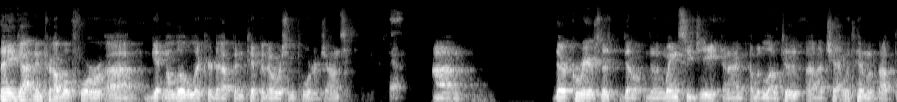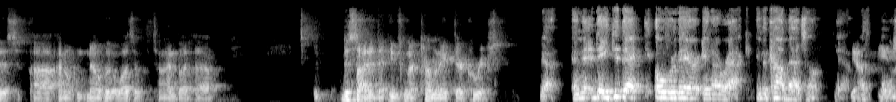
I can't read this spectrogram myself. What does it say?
they had gotten in trouble for uh, getting a little liquored up and tipping over some porter johns. Yeah. Um, their careers, the, the, the wing CG, and I, I would love to uh, chat with him about this. Uh, I don't know who it was at the time, but uh, decided that he was going to terminate their careers. Yeah, and they did that over there in Iraq in the combat zone. Yeah, yeah. And,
